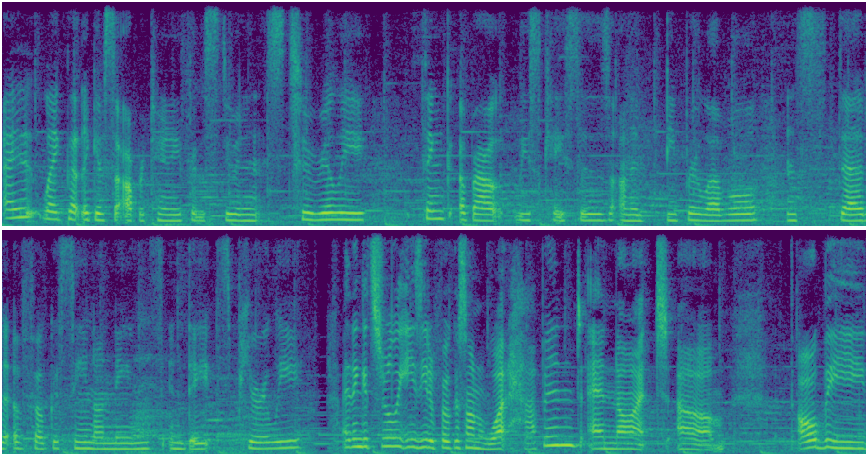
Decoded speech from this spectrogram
I like that it gives the opportunity for the students to really think about these cases on a deeper level instead of focusing on names and dates purely. I think it's really easy to focus on what happened and not um, all the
